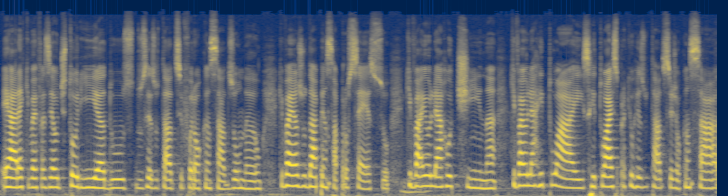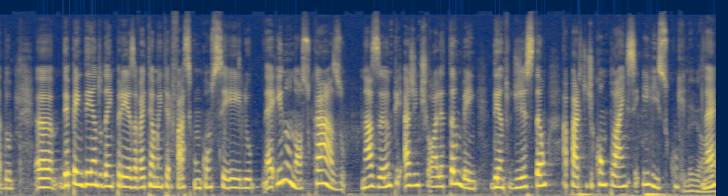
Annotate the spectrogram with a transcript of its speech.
é a área que vai fazer auditoria dos, dos resultados, se foram alcançados ou não, que vai ajudar a pensar processo, que vai olhar rotina, que vai olhar rituais, rituais para que o resultado seja alcançado. Uh, dependendo da empresa, vai ter uma interface com o conselho. Né? E no nosso caso, na ZAMP, a gente olha também, dentro de gestão, a parte de compliance e risco. Que legal. Né?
